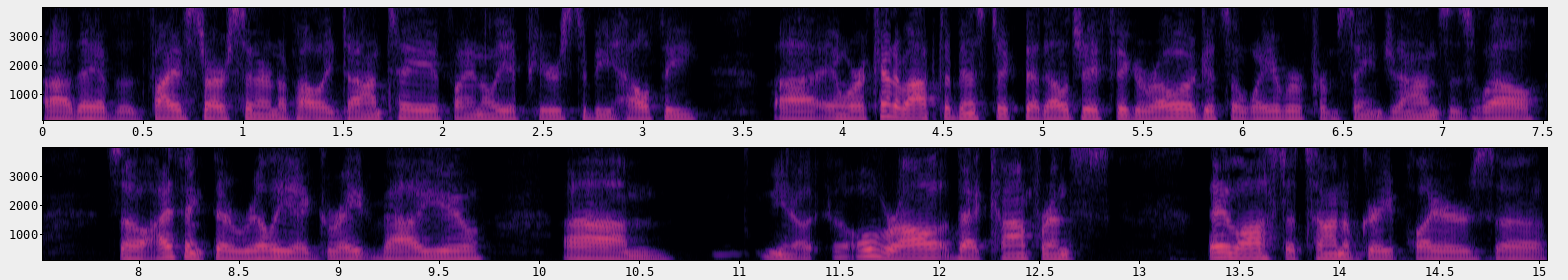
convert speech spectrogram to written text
They have the five star center N'Faly Dante finally appears to be healthy. and we're kind of optimistic that LJ Figueroa gets a waiver from St. John's as well. So I think they're really a great value. Um, you know, overall that conference, they lost a ton of great players. Uh,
